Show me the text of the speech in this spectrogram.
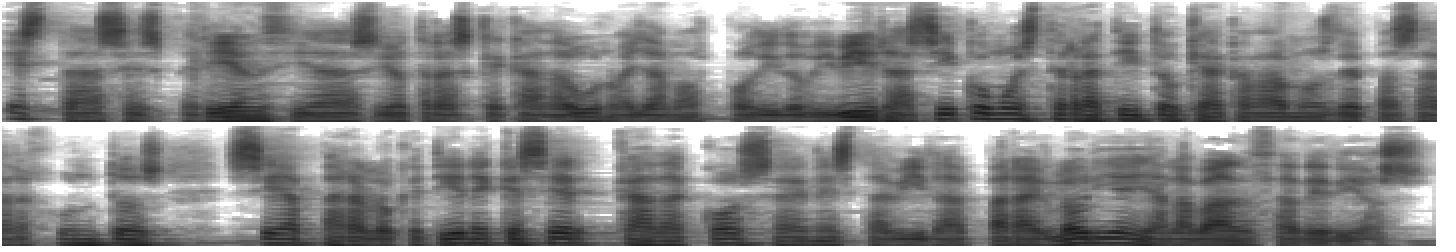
estas experiencias y otras que cada uno hayamos podido vivir, así como este ratito que acabamos de pasar juntos, sea para lo que tiene que ser cada cosa en esta vida, para gloria y alabanza de Dios.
